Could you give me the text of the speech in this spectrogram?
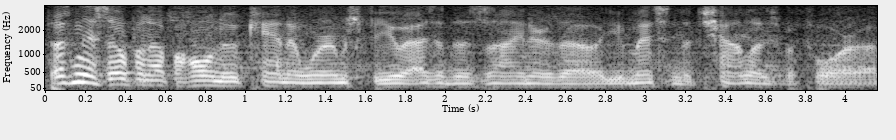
Doesn't this open up a whole new can of worms for you as a designer, though? You mentioned the challenge before. Uh,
